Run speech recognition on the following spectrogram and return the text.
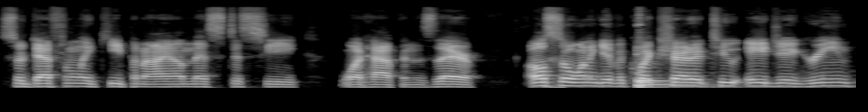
So definitely keep an eye on this to see what happens there. Also, want to give a quick shout out to AJ Green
